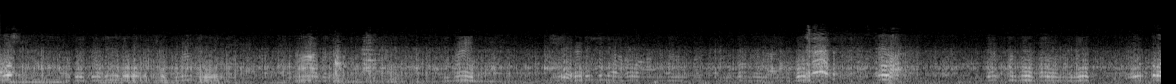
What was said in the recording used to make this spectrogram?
إيش؟ ودليل الاستثناء هذا البيت الدليل هو ان المدن نعم يدخل في بين الميت يمكن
